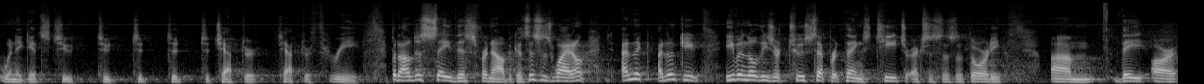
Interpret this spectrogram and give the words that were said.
when it gets to, to, to, to, to, chapter, chapter 3. But I'll just say this for now, because this is why I don't, I think, I think you, even though these are two separate things, teach or exercise authority, um, they are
